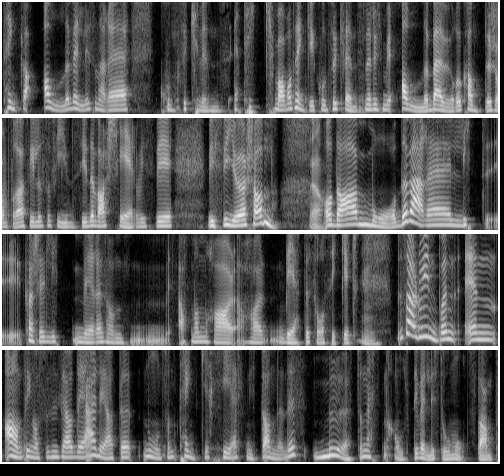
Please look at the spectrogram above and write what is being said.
tenke alle veldig sånn herre konsekvensetikk. Man må tenke konsekvensene liksom i alle bauger og kanter, sånn fra filosofiens side. Hva skjer hvis vi, hvis vi gjør sånn? Ja. Og da må det være litt, kanskje litt mer sånn at man har, har, vet det så sikkert. Mm. Men så er du inne på en, en annen ting også, syns jeg, og det er det at det, noen som tenker helt nytt og annerledes, møter nesten alltid veldig stor motstand.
